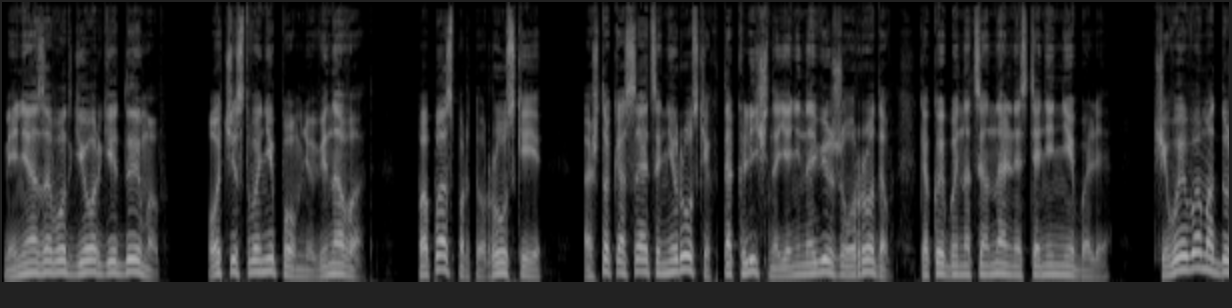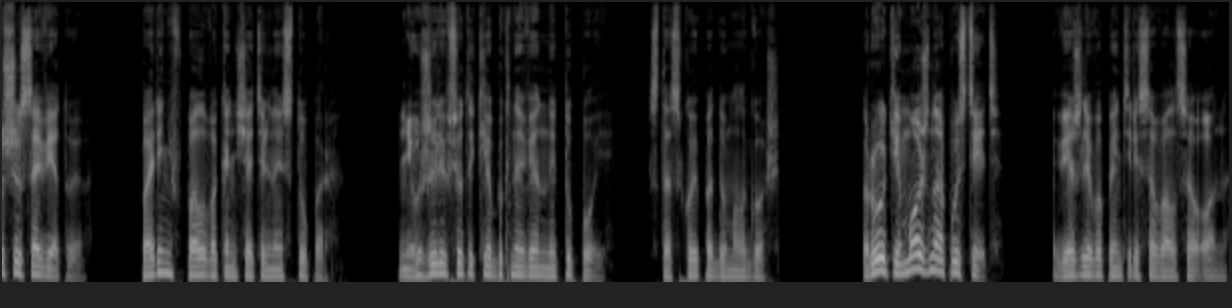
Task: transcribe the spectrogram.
«Меня зовут Георгий Дымов. Отчество не помню, виноват. По паспорту русский, а что касается нерусских, так лично я ненавижу уродов, какой бы национальности они ни были. Чего и вам от души советую». Парень впал в окончательный ступор. «Неужели все-таки обыкновенный тупой?» — с тоской подумал Гош. «Руки можно опустить?» — вежливо поинтересовался он.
